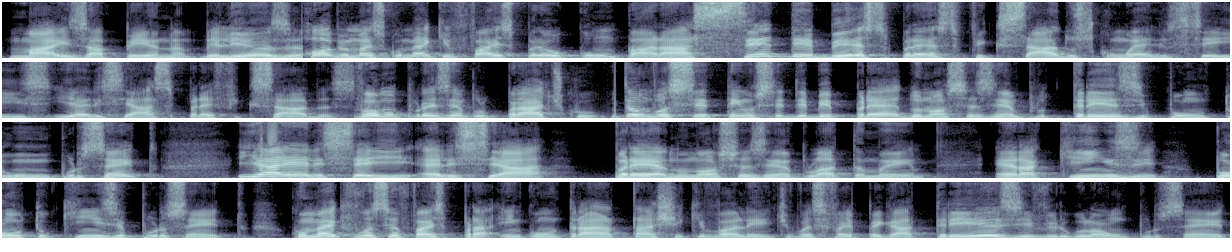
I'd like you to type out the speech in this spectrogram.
mais a pena, beleza? Rob, mas como é que faz para eu comparar CDBs pré-fixados com LCIs e LCAs pré-fixadas? Vamos por exemplo prático. Então você tem o CDB pré do nosso exemplo 13,1% e a LCI LCA pré no nosso exemplo lá também era 15 0,15%. Como é que você faz para encontrar a taxa equivalente? Você vai pegar 13,1%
